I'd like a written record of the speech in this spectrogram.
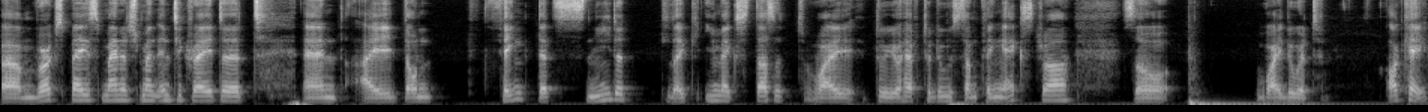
um, workspace management integrated and I don't think that's needed. Like Emacs does it. Why do you have to do something extra? So why do it? Okay.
